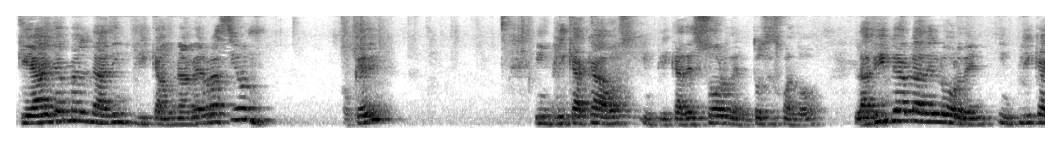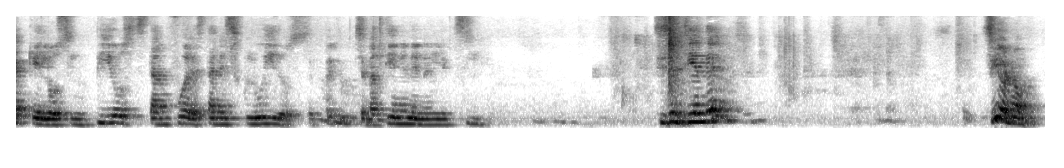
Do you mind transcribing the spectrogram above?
Que haya maldad implica una aberración. ¿Ok? Implica caos, implica desorden. Entonces, cuando la Biblia habla del orden, implica que los impíos están fuera, están excluidos, se, mantienen en el exilio. ¿Sí se entiende? ¿Sí o no?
